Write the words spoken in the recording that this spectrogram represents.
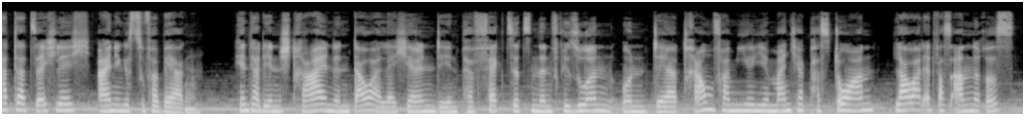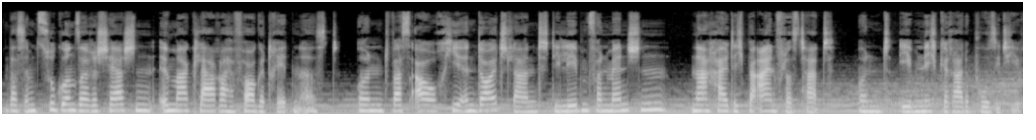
hat tatsächlich einiges zu verbergen. Hinter den strahlenden Dauerlächeln, den perfekt sitzenden Frisuren und der Traumfamilie mancher Pastoren lauert etwas anderes, das im Zuge unserer Recherchen immer klarer hervorgetreten ist. Und was auch hier in Deutschland die Leben von Menschen nachhaltig beeinflusst hat und eben nicht gerade positiv.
